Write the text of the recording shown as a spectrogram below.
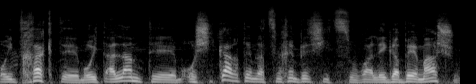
או הדחקתם, או התעלמתם, או שיקרתם לעצמכם באיזושהי צורה לגבי משהו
